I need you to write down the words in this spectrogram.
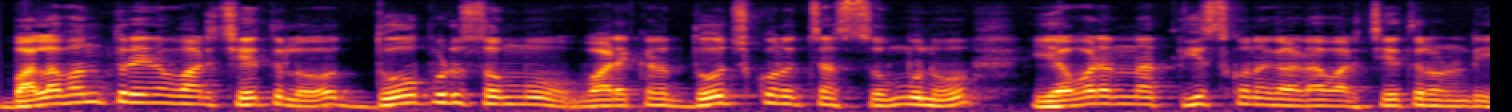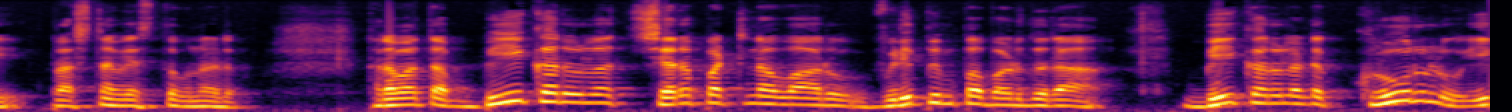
బలవంతుడైన వాడి చేతిలో దోపుడు సొమ్ము వాడెక్కడ దోచుకొని వచ్చిన సొమ్మును ఎవడన్నా తీసుకొనగలడా? వాడి చేతిలో నుండి ప్రశ్న వేస్తూ ఉన్నాడు. తర్వాత భీకరుల చెరపట్టిన వారు విడిపింపబడుదురా? భీకరులు అంటే క్రూరులు. ఈ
